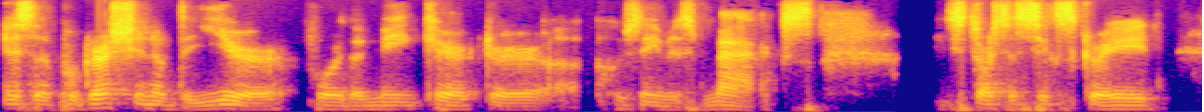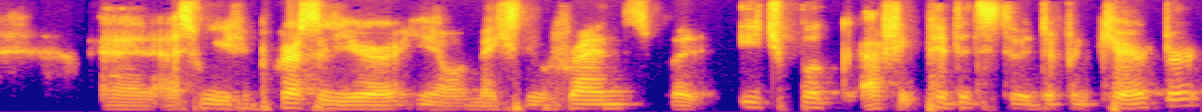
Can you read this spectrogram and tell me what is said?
it's a progression of the year for the main character, uh, whose name is Max. He starts at sixth grade, and as we progress the year, you know, makes new friends. But each book actually pivots to a different character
